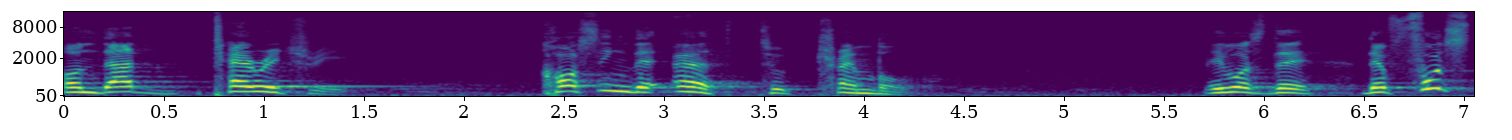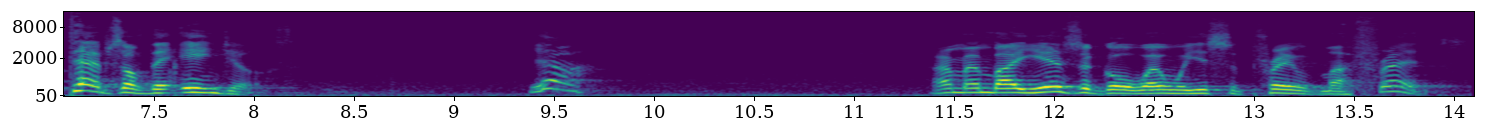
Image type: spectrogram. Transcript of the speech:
on that territory, causing the earth to tremble. It was the, the footsteps of the angels. Yeah. I remember years ago when we used to pray with my friends.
